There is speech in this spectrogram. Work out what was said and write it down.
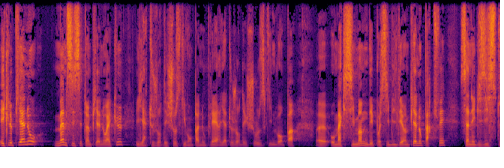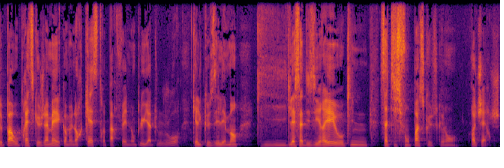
et que le piano, même si c'est un piano à queue, il y a toujours des choses qui ne vont pas nous plaire, il y a toujours des choses qui ne vont pas euh, au maximum des possibilités. Un piano parfait, ça n'existe pas ou presque jamais, comme un orchestre parfait non plus. Il y a toujours quelques éléments qui laissent à désirer ou qui ne satisfont pas ce que, ce que l'on recherche.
